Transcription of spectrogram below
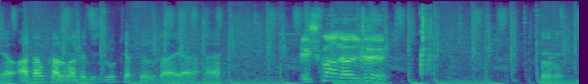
Ya adam kalmadı biz loot yapıyoruz daha ya. He? Düşman öldü.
